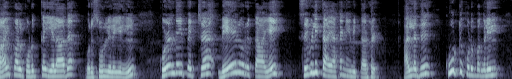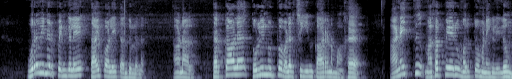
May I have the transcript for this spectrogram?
தாய்ப்பால் கொடுக்க இயலாத ஒரு சூழ்நிலையில் குழந்தை பெற்ற வேறொரு தாயை செவிலித்தாயாக நியமித்தார்கள். அல்லது கூட்டு குடும்பங்களில் உறவினர் பெண்களே தாய்ப்பாலை தந்துள்ளனர். ஆனால் தற்கால தொழில்நுட்ப வளர்ச்சியின் காரணமாக அனைத்து மகப்பேறு மருத்துவமனைகளிலும்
